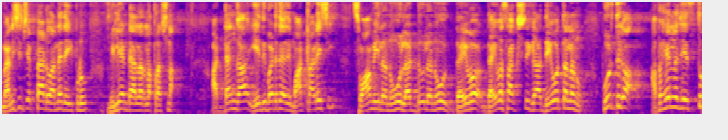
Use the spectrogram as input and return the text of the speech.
మనిషి చెప్పాడు అన్నదే ఇప్పుడు మిలియన్ డాలర్ల ప్రశ్న. అడ్డంగా ఏది పడితే అది మాట్లాడేసి స్వామిలను లడ్డూలను దైవ దైవసాక్షిగా దేవతలను పూర్తిగా అపహేళన చేస్తూ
